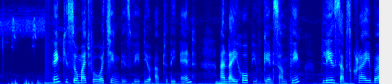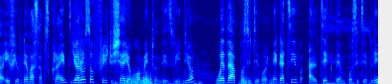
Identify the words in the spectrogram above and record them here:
Thank you so much for watching this video up to the end, and I hope you've gained something. Please subscribe uh, if you've never subscribed. You are also free to share your comment on this video, whether positive or negative. I'll take them positively.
